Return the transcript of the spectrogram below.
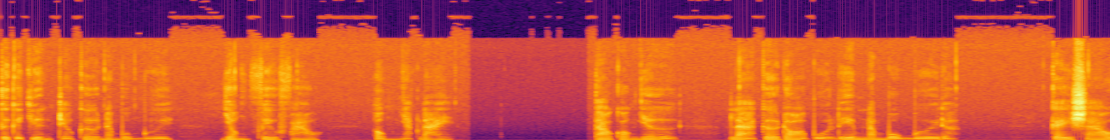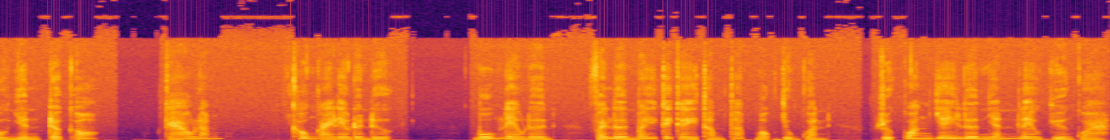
Từ cái chuyện treo cờ năm 40, giọng phều phào, ông nhắc lại. Tao còn nhớ lá cờ đỏ búa liềm năm 40 đó. Cây sao nhìn trật ót, cao lắm, không ai leo lên được. Muốn leo lên, phải lên mấy cái cây thâm thấp mọc chung quanh, rồi quăng dây lên nhánh leo chuyền qua.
